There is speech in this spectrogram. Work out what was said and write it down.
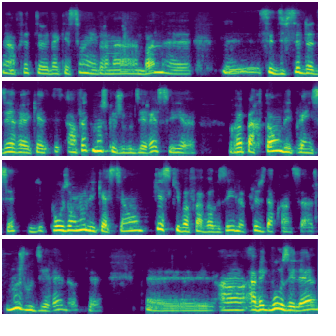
En fait, euh, la question est vraiment bonne. C'est difficile de dire. En fait, moi, ce que je vous dirais, c'est repartons des principes, posons-nous les questions, qu'est-ce qui va favoriser le plus d'apprentissage? Moi, je vous dirais que euh, avec vos élèves,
